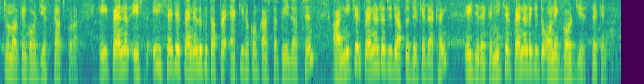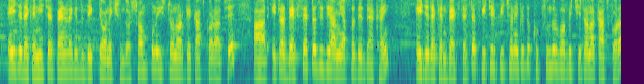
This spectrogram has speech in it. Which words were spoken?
স্টোন ওয়ার্কের গর্জিয়াস কাজ করা। এই প্যানেল এই সাইডের প্যানেলও কিন্তু আপনারা একই রকম কাজটা পেয়ে যাচ্ছেন। আর নিচের প্যানেলটা যদি আপনাদেরকে দেখাই, এই যে দেখেন, নিচের প্যানেলটা কিন্তু অনেক গর্জিয়াস দেখেন। এই যে দেখেন, নিচের প্যানেলটা কিন্তু দেখতে অনেক সুন্দর, সম্পূর্ণ স্টোন ওয়ার্কের কাজ করা আছে। আর এটার ব্যাক সাইডটা যদি আমি আপনাদের দেখাই এই যে দেখেন ব্যাক সাইডটা পিঠের পিছনে কিন্তু খুব সুন্দরভাবে ছিটানো কাজ করা,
